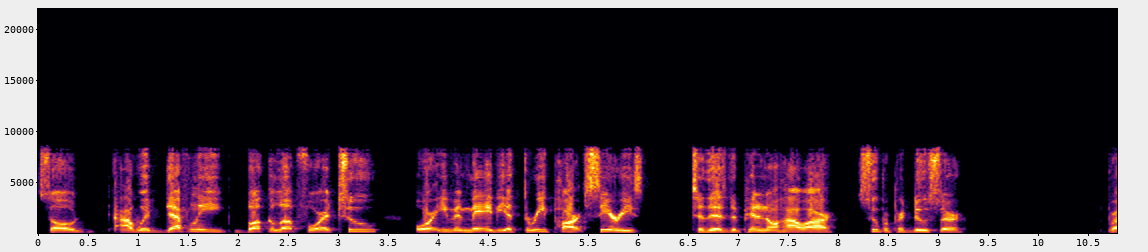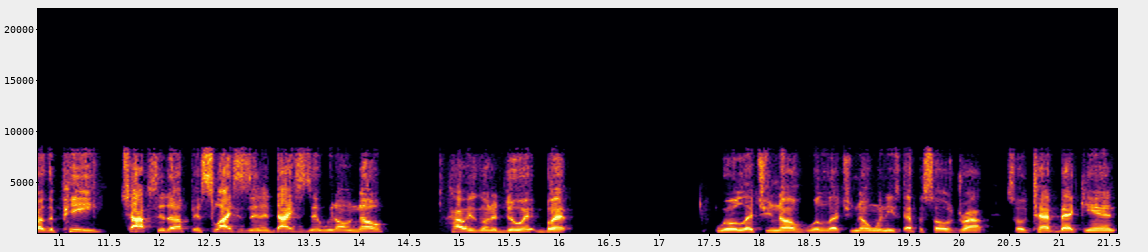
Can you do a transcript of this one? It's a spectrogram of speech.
So I would definitely buckle up for a two or even maybe a three part series to this, depending on how our super producer Brother P chops it up and slices it and dices it. We don't know how he's going to do it, but we'll let you know. We'll let you know when these episodes drop. So tap back in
